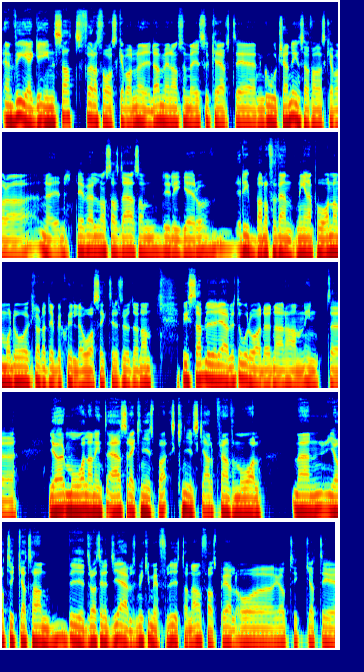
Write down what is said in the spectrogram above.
en VG-insats för att folk ska vara nöjda medan för mig så krävs det en godkänd insats för att jag ska vara nöjd. Det är väl någonstans där som det ligger och ribban och förväntningarna på honom och då är det klart att det blir skilda åsikter i slutändan. Vissa blir jävligt oroade när han inte gör mål, han inte är sådär knivskarp framför mål. Men jag tycker att han bidrar till ett jävligt mycket mer flytande anfallsspel och jag tycker att det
